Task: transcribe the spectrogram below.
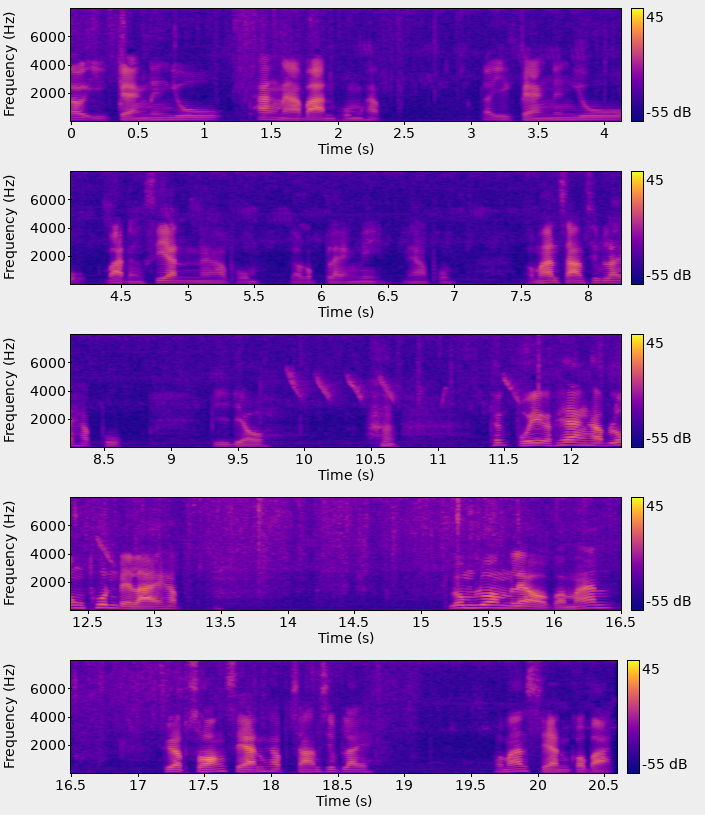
เราอีกแปลงหนึ่งอยู่ทางหน้าบ้านผมครับ เราอีกแปลงหนึ่งอยู่บ้านหนังเซียนนะครับผมแล้วก็แปลงนี้นะครับผมประมาณ 30ไร่ครับปลูกปีเดียวถึงปุ๋ยกับแพงครับ ลงทุนไปหลายครับร่วมๆแล้วประมาณเกือบสองแสนครับสามสิบไร่ประมาณแสนกว่าบาท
